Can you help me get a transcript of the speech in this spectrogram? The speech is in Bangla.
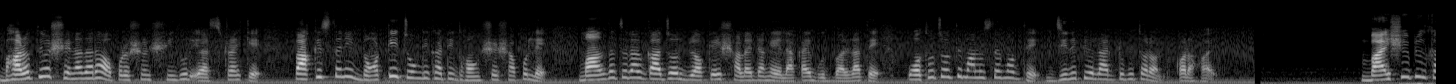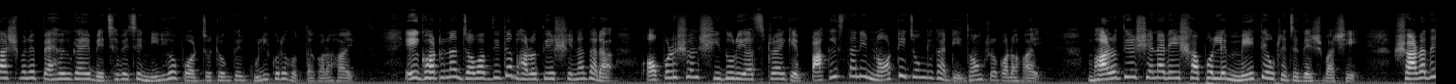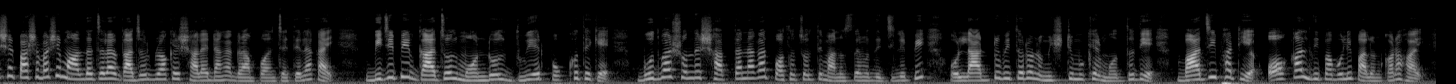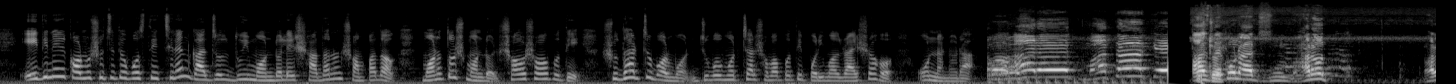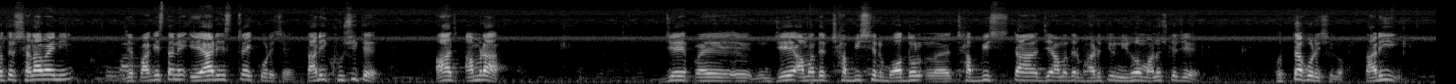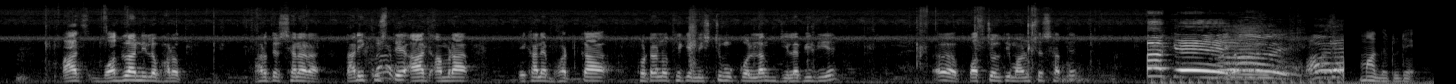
ভারতীয় সেনা দ্বারা অপারেশন সিঁদুর এয়ার স্ট্রাইকে পাকিস্তানি নটি জঙ্গি ঘাঁটি ধ্বংসের সাফল্যে মালদা জেলার গাজল ব্লকের সালাইডাঙ্গা এলাকায় বুধবার রাতে পথচলতি মানুষদের মধ্যে জিলিপি ও লাড্ডু বিতরণ করা হয়। বাইশে এপ্রিল কাশ্মীরের পেহেলগাঁয়ে বেছে বেছে নিরীহ পর্যটকদের গুলি করে হত্যা করা হয়। এই ঘটনার জবাব দিতে ভারতীয় সেনা দ্বারা অপারেশন সিঁদুর এয়ার স্ট্রাইকে পাকিস্তানি নটি জঙ্গি ঘাঁটি ধ্বংস করা হয়। ভারতীয় সেনার এই সাফল্যে মেতে উঠেছে দেশবাসী। সারা দেশের পাশাপাশি মালদা জেলার গাজল ব্লকের সালাইডাঙ্গা গ্রাম পঞ্চায়েত এলাকায় বিজেপির গাজল মণ্ডল দুইয়ের পক্ষ থেকে বুধবার সন্ধ্যে সাতটা নাগাদ পথচলতি মানুষদের মধ্যে জিলিপি ও লাড্ডু বিতরণ ও মিষ্টিমুখের মধ্য দিয়ে বাজি ফাটিয়ে অকাল দীপাবলি পালন করা হয়। এই দিনের কর্মসূচিতে উপস্থিত ছিলেন গাজল দুই মণ্ডলের সাধারণ সম্পাদক মনতোষ মণ্ডল, সহসভাপতি সুধার্য বর্মন, যুব মোর্চার সভাপতি পরিমল রায় সহ অন্যান্যরা। আজ দেখুন, আজ ভারত, ভারতের সেনাবাহিনী যে পাকিস্তানে এয়ার স্ট্রাইক করেছে, তারই খুশিতে আজ আমরা যে যে আমাদের ছাব্বিশের বদল ছাব্বিশটা যে আমাদের ভারতীয় নিরীহ মানুষকে যে হত্যা করেছিল, তারই আজ বদলা নিল ভারত। ভারতের সেনারা। তারই খুঁজতে আজ আমরা এখানে ভটকা ফোটানো থেকে মিষ্টিমুখ করলাম জিলাপি দিয়ে পথ চলতি মানুষের সাথে। মালদা টুডে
